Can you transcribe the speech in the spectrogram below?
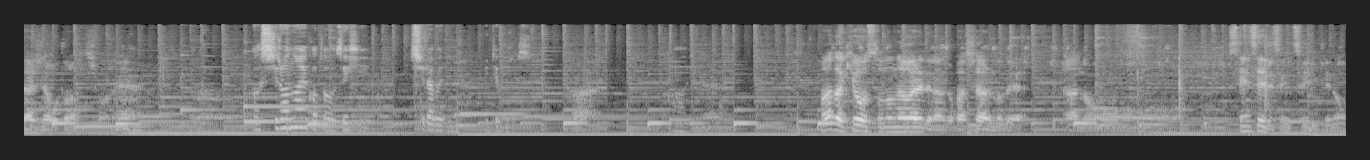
大事なことなんでしょうね。だから知らない方はぜひ調べてみてください、うんはい。はい。まだ今日その流れでなんか場所あるので、あのー先生術についての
